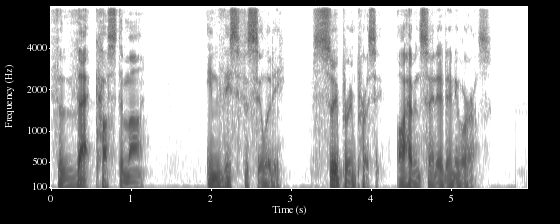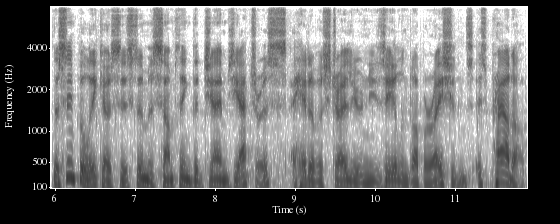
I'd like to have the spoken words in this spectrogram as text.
for that customer in this facility. Super impressive. I haven't seen it anywhere else. The Simpple ecosystem is something that James Yatras, head of Australia and New Zealand operations, is proud of.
